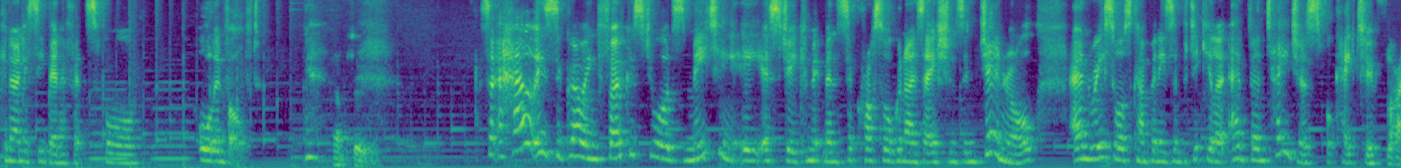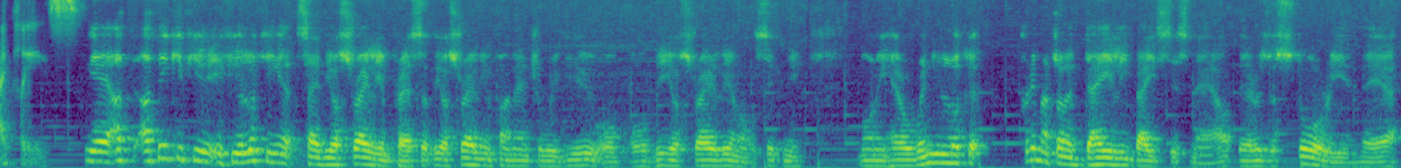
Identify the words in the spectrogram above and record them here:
can only see benefits for all involved. Absolutely. So, how is the growing focus towards meeting ESG commitments across organisations in general and resource companies in particular advantageous for K2 Fly, please? Yeah, I, th- I, think if you if you're looking at say the Australian press, at the Australian Financial Review or, or the Australian or the Sydney Morning Herald, when you look at pretty much on a daily basis now, there is a story in there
